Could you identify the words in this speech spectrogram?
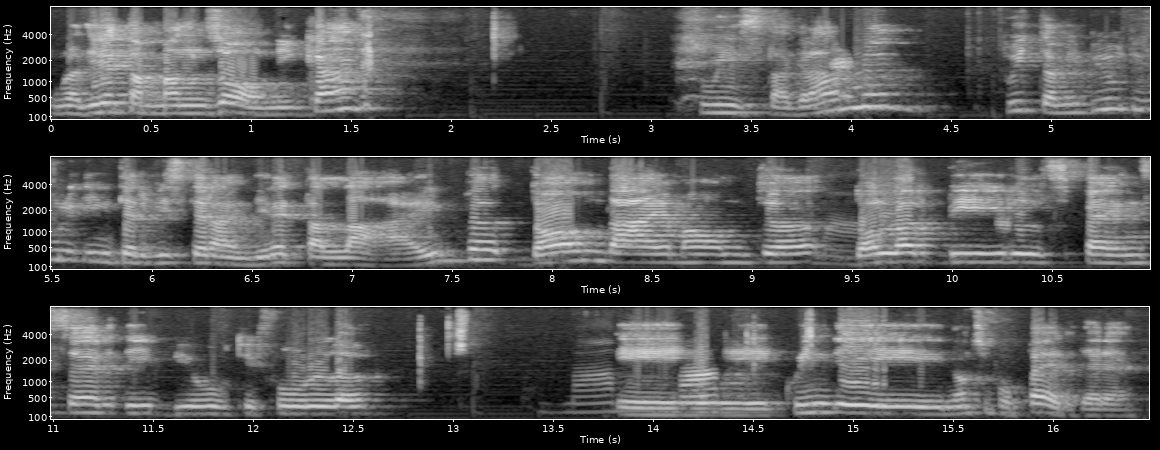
una diretta manzonica su Instagram Twittami Beautiful intervisterà in diretta live Don Diamond. Dollar Bill, Spencer di Beautiful. E, e, quindi non si può perdere.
